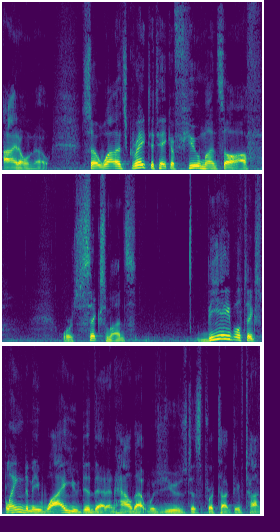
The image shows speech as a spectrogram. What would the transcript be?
I don't know? So while it's great to take a few months off, or six months, be able to explain to me why you did that and how that was used as productive time.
